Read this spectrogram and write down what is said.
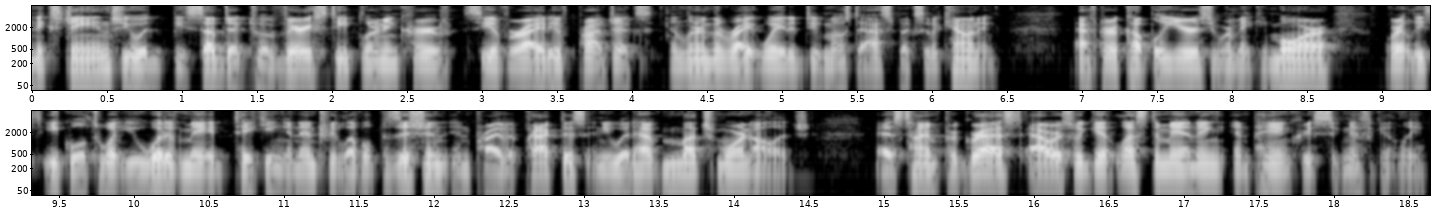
In exchange, you would be subject to a very steep learning curve, see a variety of projects, and learn the right way to do most aspects of accounting. After a couple years, you were making more, or at least equal to what you would have made taking an entry level position in private practice, and you would have much more knowledge. As time progressed, hours would get less demanding and pay increased significantly.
